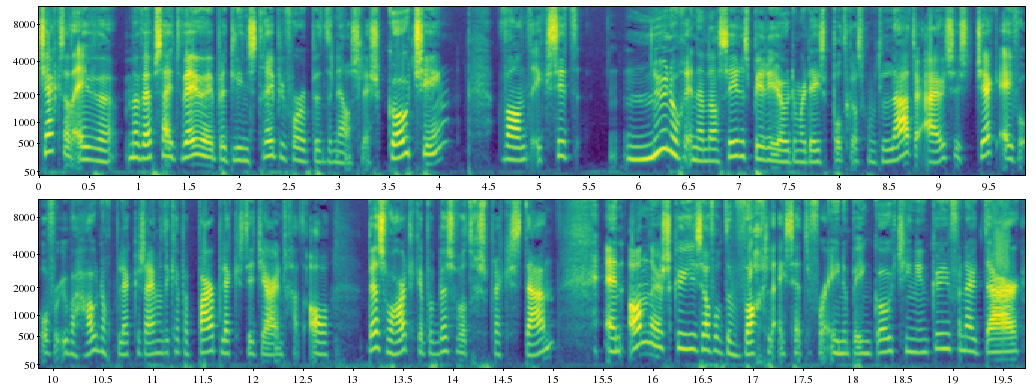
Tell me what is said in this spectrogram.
check dan even mijn website www.lien-voorbeeld.nl slash coaching. Want ik zit nu nog in een lanceringsperiode, maar deze podcast komt later uit. Dus check even of er überhaupt nog plekken zijn. Want ik heb een paar plekken dit jaar en het gaat al best wel hard. Ik heb er best wel wat gesprekken staan. En anders kun je jezelf op de wachtlijst zetten voor één op één coaching. En kun je vanuit daar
